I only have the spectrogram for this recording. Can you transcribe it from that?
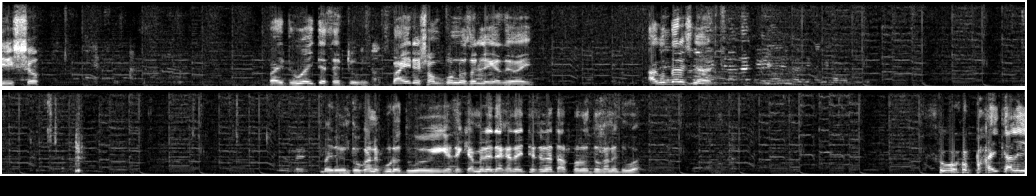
দৃশ্য। ভাই, ধোঁয়া আইতেছে একটু। বাইরে সম্পূর্ণ চলে গেছে ভাই। আগুন ধরিস না? ভাই, দেখুন দোকানে পুরো ধুয়ে গেছে। ক্যামেরা দেখা যাইতেছে না তারপরে দোকানে ধোঁয়া। ও ভাই, কালি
